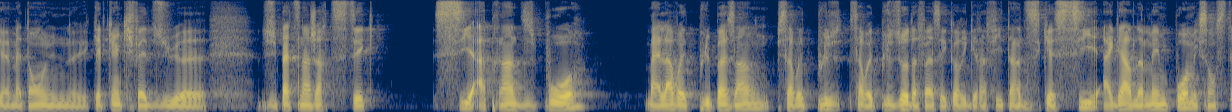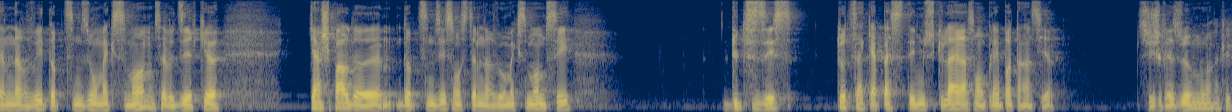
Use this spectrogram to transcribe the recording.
mettons, quelqu'un qui fait du, euh, du patinage artistique, si elle prend du poids, ben là, elle va être plus pesante, puis ça va être plus, ça va être plus dur de faire ses chorégraphies. Tandis que si elle garde le même poids, mais que son système nerveux est optimisé au maximum, ça veut dire que quand je parle d'optimiser son système nerveux au maximum, c'est d'utiliser toute sa capacité musculaire à son plein potentiel. Si je résume, là. OK.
